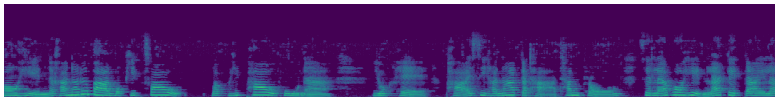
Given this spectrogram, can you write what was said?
มองเห็นนะคะนรบาลบพิษเฝ้าบพิษเฝ้าภูนา ยกแห่ผายสีหานาฏกถาท่านพร้อมเสร็จแล้วพอเห็นและไกลๆและ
